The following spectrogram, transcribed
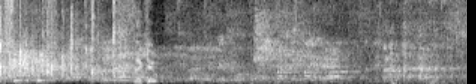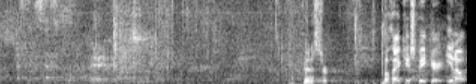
You seated, please. Thank you. Minister. Well, thank you, Speaker. You know,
